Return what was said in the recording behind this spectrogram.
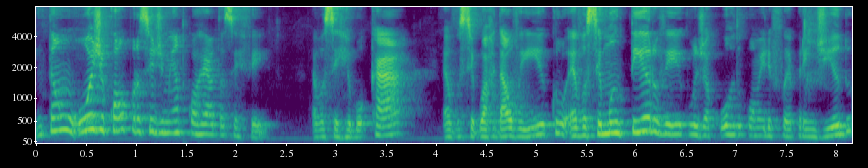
Então, hoje, qual o procedimento correto a ser feito? É você rebocar, é você guardar o veículo, é você manter o veículo de acordo com como ele foi apreendido.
